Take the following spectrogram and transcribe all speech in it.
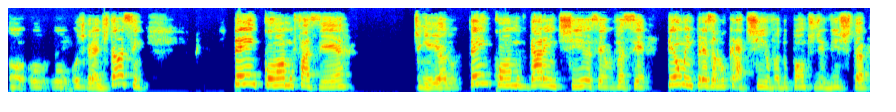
o, o, o, os grandes. Então, assim, tem como fazer dinheiro, tem como garantir assim, você ter uma empresa lucrativa do ponto de vista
